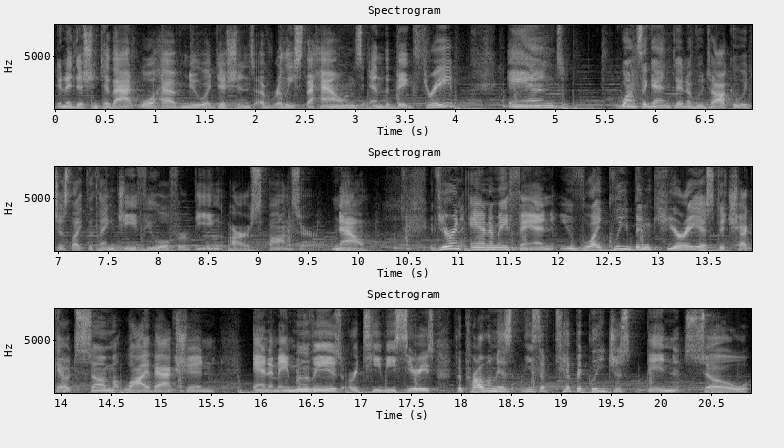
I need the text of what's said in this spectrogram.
In addition to that, we'll have new editions of Release the Hounds and The Big Three, and once again, Den of Otaku would just like to thank G Fuel for being our sponsor. Now, if you're an anime fan, you've likely been curious to check out some live action anime movies or TV series. The problem is, these have typically just been so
